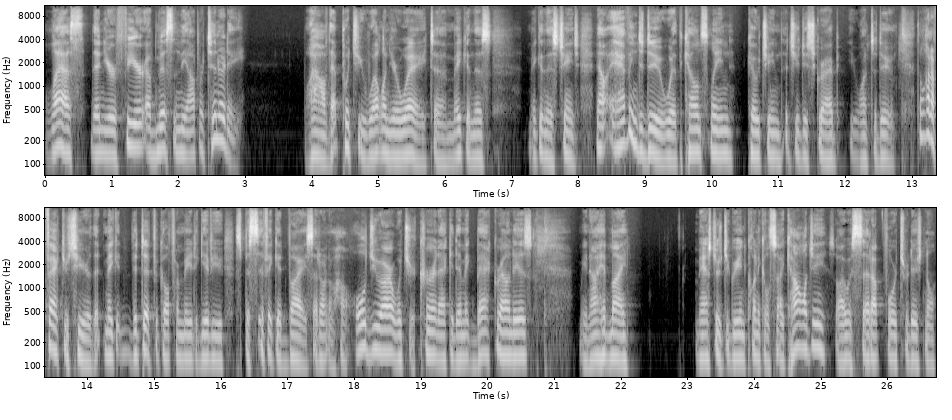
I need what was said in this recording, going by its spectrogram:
less than your fear of missing the opportunity. Wow, that puts you well on your way to making this making this change. Now, having to do with counseling, coaching that you describe you want to do. There are a lot of factors here that make it difficult for me to give you specific advice. I don't know how old you are, what your current academic background is. I mean, I have my master's degree in clinical psychology, so I was set up for traditional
